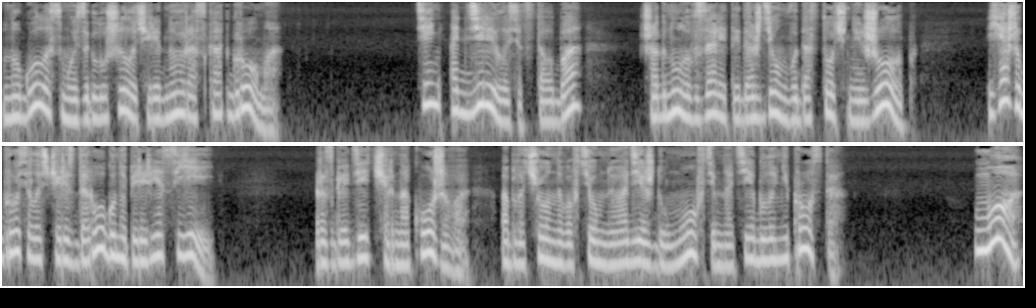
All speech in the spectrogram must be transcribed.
но голос мой заглушил очередной раскат грома. Тень отделилась от столба, шагнула в залитый дождем водосточный желоб, я же бросилась через дорогу на перерез ей. Разглядеть чернокожего, облаченного в темную одежду Мо в темноте было непросто. «Мо!»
